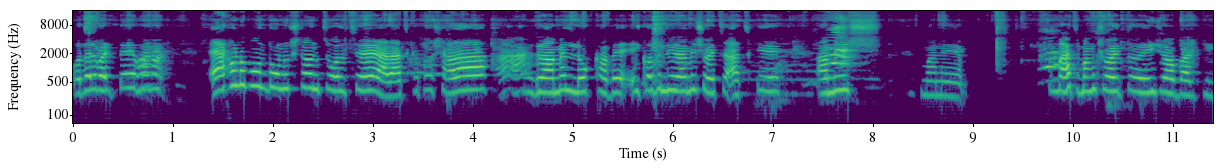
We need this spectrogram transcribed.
ওদের বাড়িতে মানে এখনও পর্যন্ত অনুষ্ঠান চলছে, আর আজকে তো সারা গ্রামের লোক খাবে। এই কদিন নিরামিষ হয়েছে, আজকে আমিষ মানে মাছ, মাংস হয়তো এইসব আর কি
